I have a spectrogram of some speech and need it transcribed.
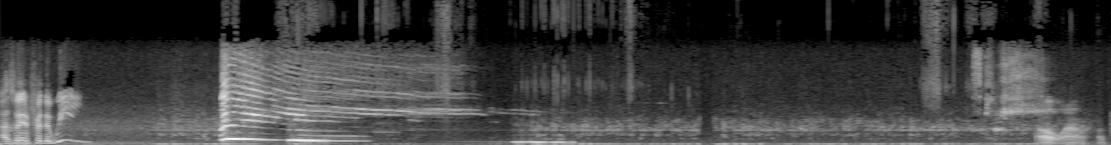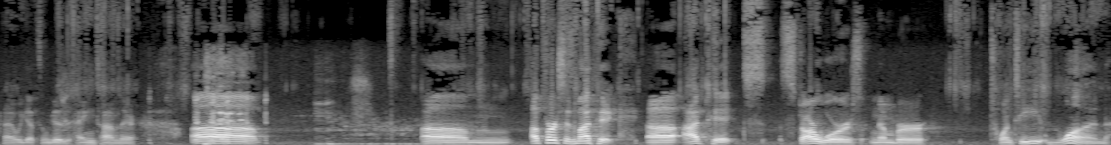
I was waiting for the Wii. Oh wow. Okay, we got some good hang time there. Um, um, up first is my pick. Uh, I picked Star Wars number twenty-one.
